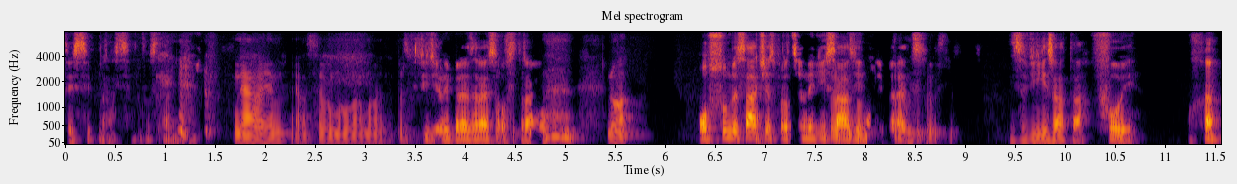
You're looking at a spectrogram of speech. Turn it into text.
Ty si prase, to snad Já vím, já se omlouvám, ale to prostě... Říct, že Liberec hraje s Ostravou. No a... 86% lidí sází na Liberec. Zvířata. Fuj.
